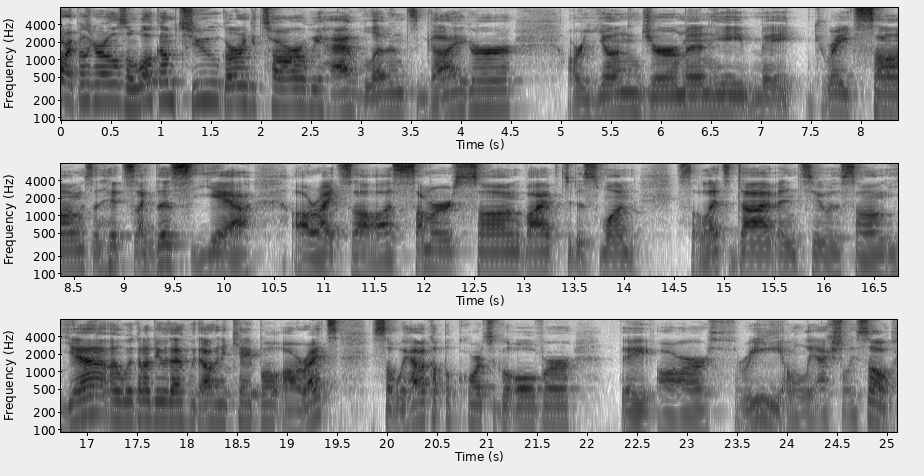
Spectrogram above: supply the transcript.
Alright, boys and girls, and welcome to Gordon Guitar. We have Levent Geiger, our young German. He made great songs and hits like this. Yeah. Alright, so a summer song vibe to this one. So let's dive into the song. Yeah, and we're gonna do that without any capo. Alright, so we have a couple chords to go over. They are three only actually. So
